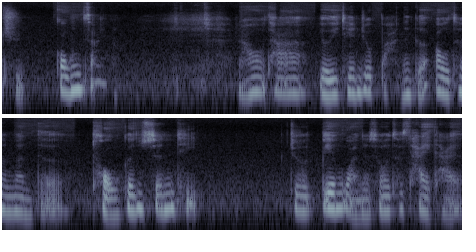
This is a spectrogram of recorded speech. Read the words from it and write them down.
具公仔。然后他有一天就把那个奥特曼的头跟身体，就边玩的时候就拆开了。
